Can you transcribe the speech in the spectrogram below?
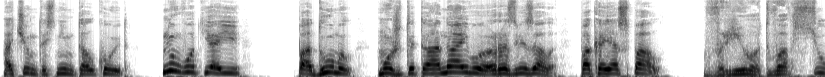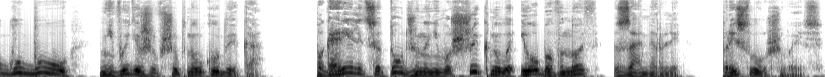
о чем-то с ним толкует. Ну вот я и подумал, может, это она его развязала, пока я спал?» «Врет во всю губу!» — не выдержав, шепнул Кудыка. Погорелица тут же на него шикнула, и оба вновь замерли, прислушиваясь.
